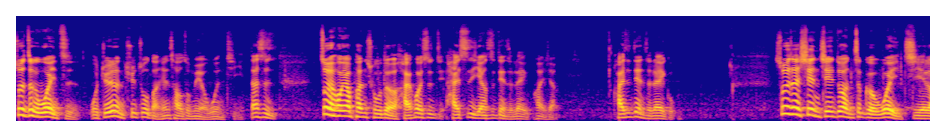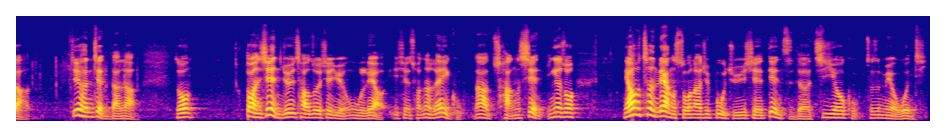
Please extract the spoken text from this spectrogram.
所以这个位置，我觉得你去做短线操作没有问题。但是最后要喷出的还会是还是一样是电子类股，看一下，还是电子类股。所以在现阶段这个位阶啦，其实很简单啦，说短线你就去操作一些原物料、一些传统类股，那长线应该说你要趁量缩，那去布局一些电子的绩优股，这是没有问题。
